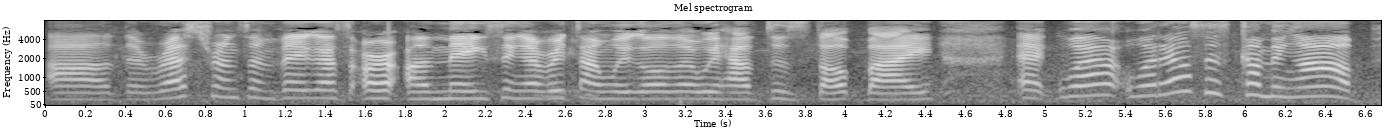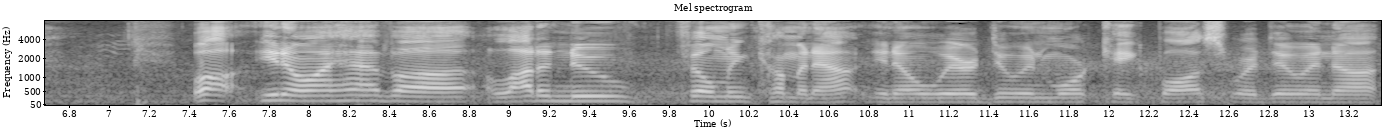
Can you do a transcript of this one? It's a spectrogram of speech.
Uh, the restaurants in Vegas are amazing. Every time we go there, we have to stop by. Uh, what, what else is coming up? Well, you know, I have uh, a lot of new filming coming out. You know, we're doing more Cake Boss. We're doing. Uh,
